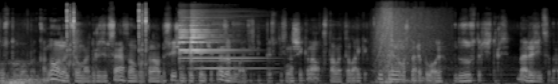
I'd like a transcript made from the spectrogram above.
товстолобика. Ну а на цьому, мої друзі, все. З вами був канал Безфішін Печунчик. Не забувайте підписуватися на наш канал, ставити лайки. Зустрінемось на риболові. До зустрічі, друзі. Бережіть себе.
